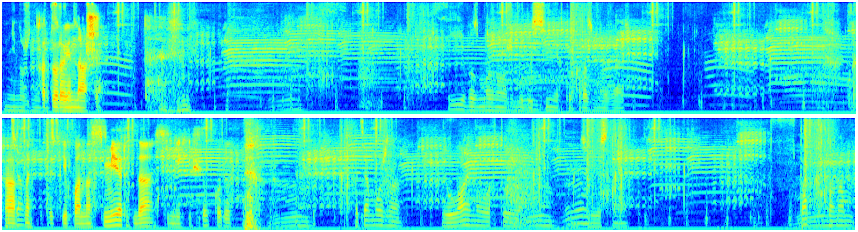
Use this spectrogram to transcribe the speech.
не нужны. Которые наши. И, возможно, уже буду синих только размножать. Красных это типа на смерть, да, синих еще куда-то. Хотя можно и лаймовых тоже. Интересно. Так-то нам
